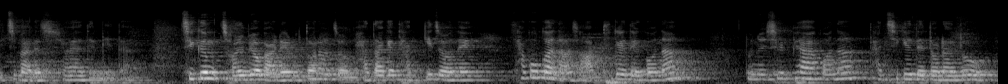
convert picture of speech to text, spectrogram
잊지 말으셔야 됩니다. 지금 절벽 아래로 떨어져 바닥에 닿기 전에 사고가 나서 아프게 되거나 또는 실패하거나 다치게 되더라도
